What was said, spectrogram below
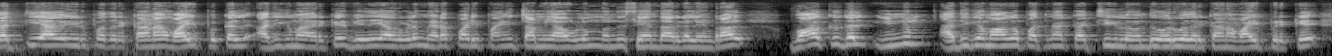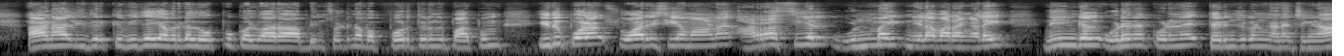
கத்தியாக இருப்பதற்கான வாய்ப்புகள் அதிகமாக இருக்குது விஜய் அவர்களும் எடப்பாடி பழனிசாமி அவர்களும் வந்து சேர்ந்தார்கள் என்றால் வாக்குகள் இன்னும் அதிகமாக பார்த்தீங்கன்னா கட்சிகளில் வந்து வருவதற்கான வாய்ப்பு இருக்குது ஆனால் இதற்கு விஜய் அவர்கள் ஒப்புக்கொள்வாரா அப்படின்னு சொல்லிட்டு நம்ம பொறுத்திருந்து பார்ப்போம். இது போல சுவாரஸ்யமான அரசியல் உண்மை நிலவரங்களை நீங்கள் உடனுக்குடனே தெரிஞ்சுக்கணும்னு நினச்சிங்கன்னா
